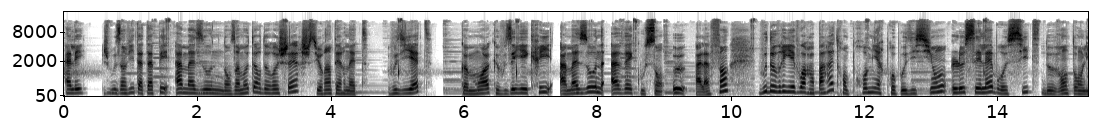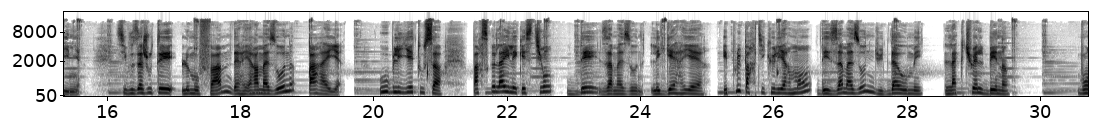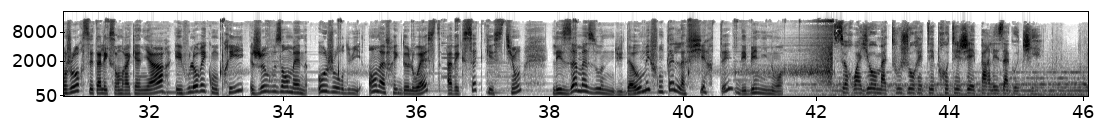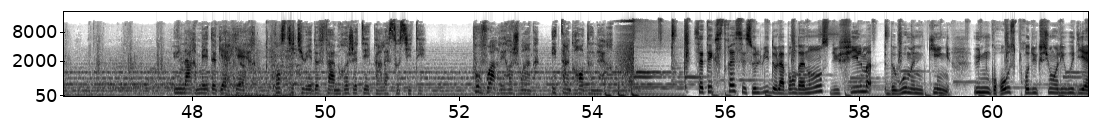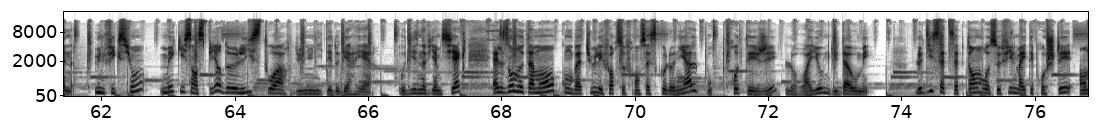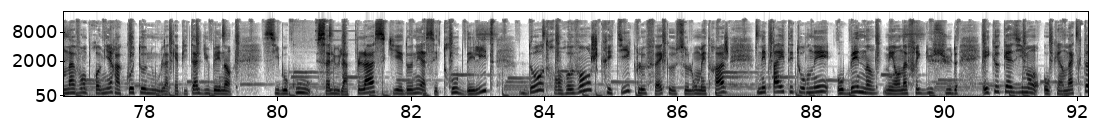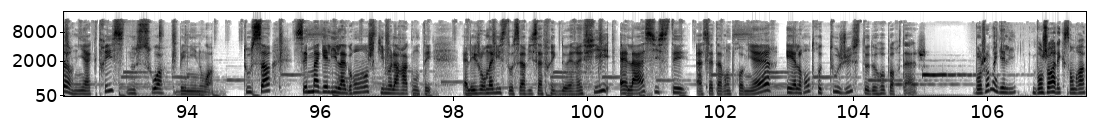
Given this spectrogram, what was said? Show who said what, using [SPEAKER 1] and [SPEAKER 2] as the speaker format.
[SPEAKER 1] Allez, je vous invite à taper Amazon dans un moteur de recherche sur Internet. Vous y êtes? Comme moi, que vous ayez écrit Amazon avec ou sans E à la fin, vous devriez voir apparaître en première proposition le célèbre site de vente en ligne. Si vous ajoutez le mot femme derrière Amazon, pareil. Oubliez tout ça, parce que là il est question des Amazones, les guerrières, et plus particulièrement des Amazones du Dahomey, l'actuel Bénin. Bonjour, c'est Alexandra Cagnard et vous l'aurez compris, je vous emmène aujourd'hui en Afrique de l'Ouest avec cette question les Amazones du Dahomey font-elles la fierté des Béninois?
[SPEAKER 2] Ce royaume a toujours été protégé par les Agotiers. Une armée de guerrières constituée de femmes rejetées par la société. Pouvoir les rejoindre est un grand honneur.
[SPEAKER 1] Cet extrait, c'est celui de la bande-annonce du film The Woman King, une grosse production hollywoodienne, une fiction, mais qui s'inspire de l'histoire d'une unité de guerrières. Au XIXe siècle, elles ont notamment combattu les forces françaises coloniales pour protéger le royaume du Dahomey. Le 17 septembre, ce film a été projeté en avant-première à Cotonou, la capitale du Bénin. Si beaucoup saluent la place qui est donnée à ces troupes d'élite, d'autres en revanche critiquent le fait que ce long métrage n'ait pas été tourné au Bénin, mais en Afrique du Sud, et que quasiment aucun acteur ni actrice ne soit béninois. Tout ça, c'est Magali Lagrange qui me l'a raconté. Elle est journaliste au service Afrique de RFI, elle a assisté à cette avant-première et elle rentre tout juste de reportage. Bonjour Magali.
[SPEAKER 3] Bonjour Alexandra.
